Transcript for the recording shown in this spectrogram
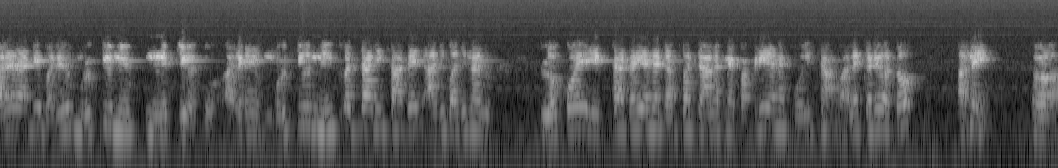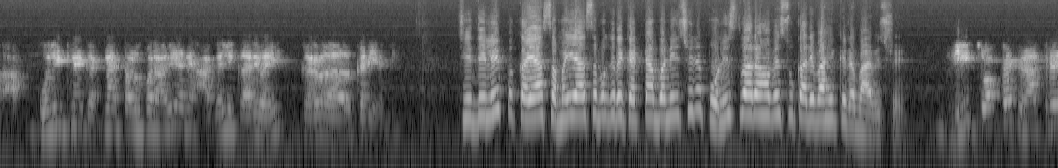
અરેરાટી ભર્યું, મૃત્યુ નીપજ્યું હતું. અને મૃત્યુ નીપજતાની સાથે જ આજુબાજુના લોકોએ એકઠા થઈ અને ડમ્પર ચાલકને પકડી અને પોલીસના હવાલે કર્યો હતો. અને પોલીસને ઘટના સ્થળ ઉપર આવી અને આગળની કાર્યવાહી કરી હતી. જી દિલીપ, કયા સમયે આ સમગ્ર ઘટના બની છે અને પોલીસ દ્વારા હવે શું કાર્યવાહી કરવામાં આવી છે? જી ચોક્કસ રાત્રે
